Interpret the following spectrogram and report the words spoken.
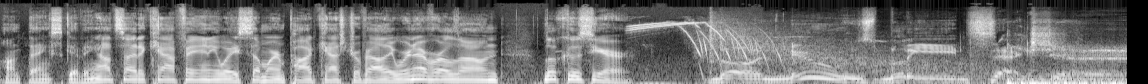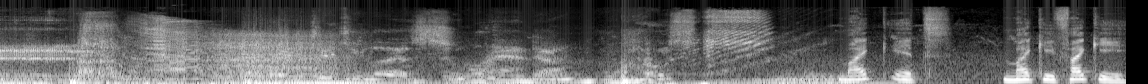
on Thanksgiving. Outside a cafe, anyway, somewhere in Podcastro Valley. We're never alone. Look who's here. The Newsbleed section. Ridiculous random posts. Mike, it's Mikey Fikey.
